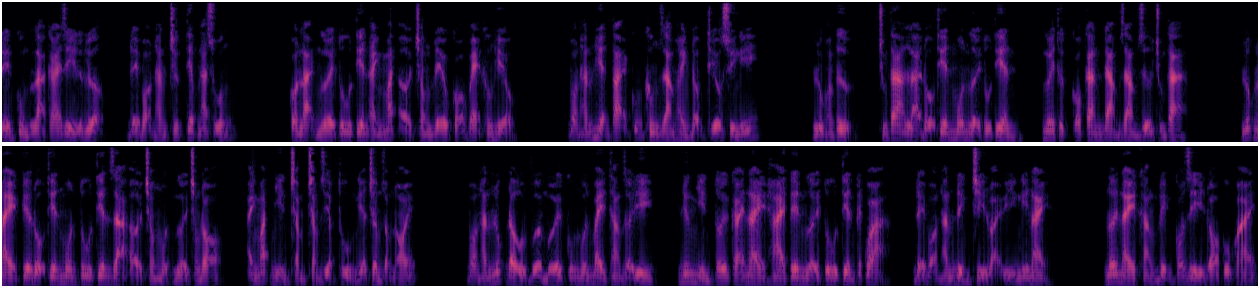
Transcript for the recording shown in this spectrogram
đến cùng là cái gì lực lượng, để bọn hắn trực tiếp ngã xuống. Còn lại người tu tiên ánh mắt ở trong đều có vẻ không hiểu. Bọn hắn hiện tại cũng không dám hành động thiếu suy nghĩ. Lục hoàng tử, chúng ta là độ thiên môn người tu tiên, ngươi thực có can đảm giam giữ chúng ta. Lúc này kia độ thiên môn tu tiên giả ở trong một người trong đó, ánh mắt nhìn chằm chằm diệp thủ nghĩa trầm giọng nói. Bọn hắn lúc đầu vừa mới cũng muốn bay thẳng rời đi, nhưng nhìn tới cái này hai tên người tu tiên kết quả, để bọn hắn đình chỉ loại ý nghĩ này. Nơi này khẳng định có gì đó cổ quái.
